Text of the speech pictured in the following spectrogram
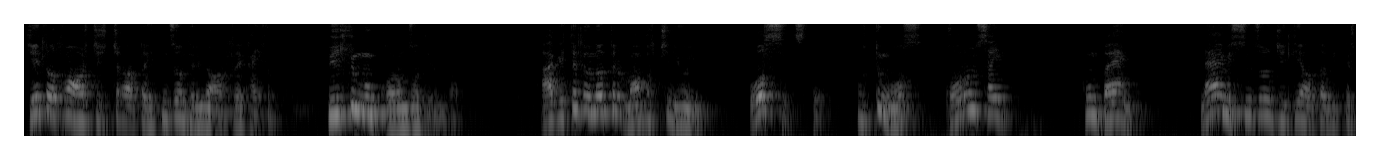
Жил болгон орж ирж байгаа одоо хэдэн зуун тэрбумын орлогыг хаях бэлэн мөнгө 300 тэрбум доллар. А гэтэл өнөөдөр монголч нь юу юм? Улс эцтэй бүтэн улс 3 сая хүн байна. 8 900 жилийн одоо бид нар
